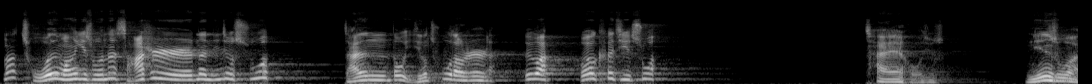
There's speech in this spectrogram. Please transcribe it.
那楚文王一说：“那啥事儿？那您就说，咱都已经处到这儿了，对吧？”不要客气，说。蔡侯就说：“您说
